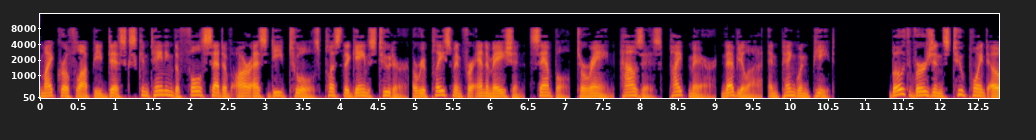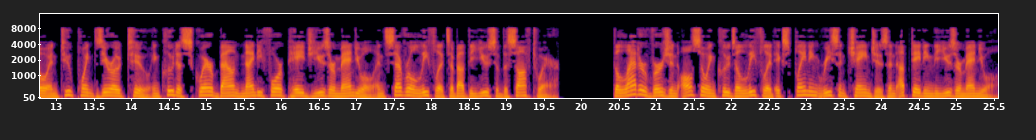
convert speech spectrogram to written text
microfloppy disks containing the full set of RSD tools plus the game's tutor, a replacement for animation, sample, terrain, houses, Pipemare, Nebula, and Penguin Pete. Both versions 2.0 and 2.02 include a square-bound 94-page user manual and several leaflets about the use of the software. The latter version also includes a leaflet explaining recent changes and updating the user manual.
